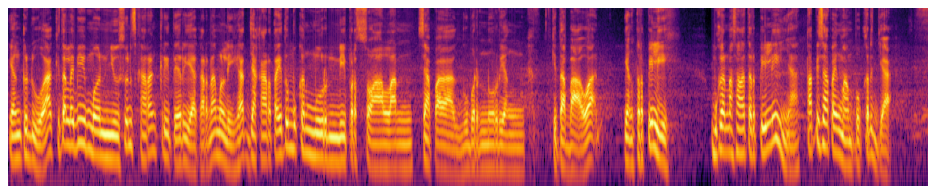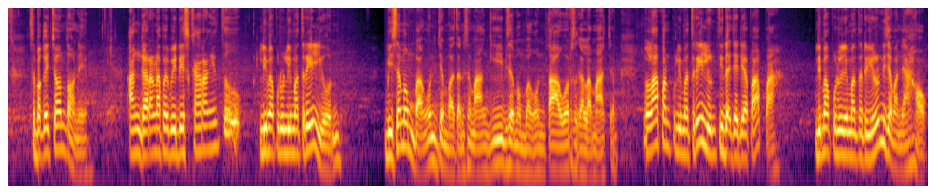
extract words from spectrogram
Yang kedua, kita lebih menyusun sekarang kriteria karena melihat Jakarta itu bukan murni persoalan siapa gubernur yang kita bawa yang terpilih. Bukan masalah terpilihnya, tapi siapa yang mampu kerja. Sebagai contoh nih, anggaran APBD sekarang itu 55 triliun bisa membangun jembatan semanggi, bisa membangun tower segala macam. 85 triliun tidak jadi apa-apa 55 triliun di zamannya Ahok,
